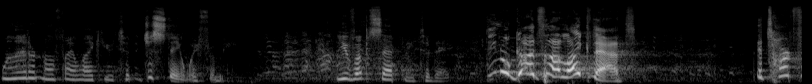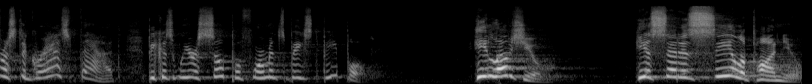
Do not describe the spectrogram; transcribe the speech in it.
Well, I don't know if I like you today. Just stay away from me. You've upset me today. Do you know God's not like that? It's hard for us to grasp that because we are so performance based people. He loves you, He has set His seal upon you.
